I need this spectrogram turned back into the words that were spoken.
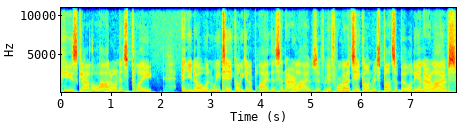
He's got a lot on his plate. And you know, when we take on, we can apply this in our lives. If, if we're going to take on responsibility in our lives,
